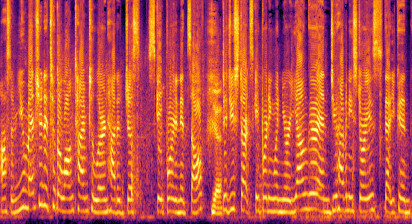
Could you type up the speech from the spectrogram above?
Awesome. You mentioned it took a long time to learn how to just skateboard in itself. Yeah. Did you start skateboarding when you were younger? And do you have any stories that you can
